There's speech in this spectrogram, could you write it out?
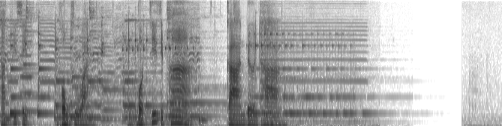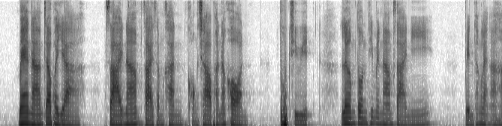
ชัดพิสิทธิ์พงสุวรรณบทที่ 15 การเดินทาง แม่น้ำเจ้าพยา สายน้ำสายสำคัญของชาวพระนคร ทุกชีวิต เริ่มต้นที่แม่น้ำสายนี้ เป็นทั้งแหล่งอาห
